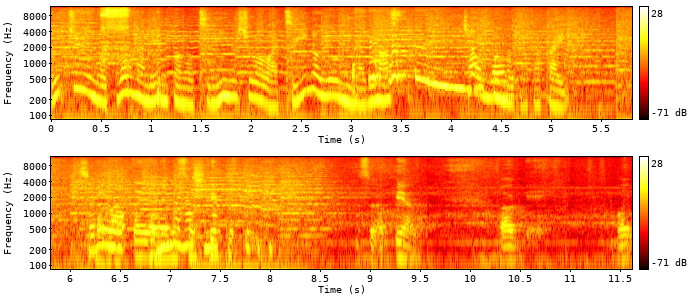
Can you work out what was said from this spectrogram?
宇宙のトーナメントの次の章は次のようになります。チャンプの戦い。それをお見逃しなく。los pierda. Ok. Voy.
